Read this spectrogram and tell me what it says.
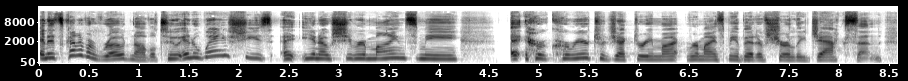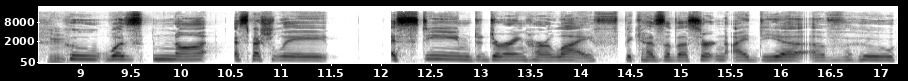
and it's kind of a road novel too. In a way, she's uh, you know she reminds me uh, her career trajectory mi- reminds me a bit of Shirley Jackson, mm. who was not especially esteemed during her life because of a certain idea of who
